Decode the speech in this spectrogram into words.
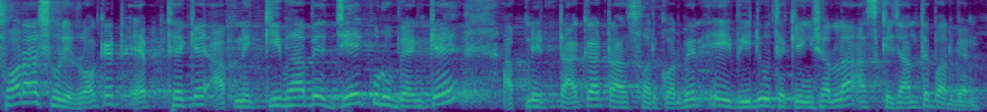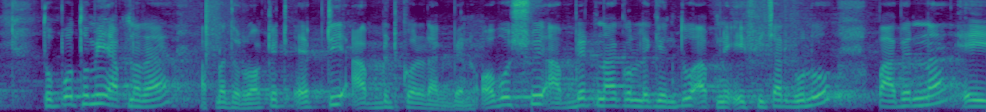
সরাসরি রকেট অ্যাপ থেকে আপনি কীভাবে যে কোনো ব্যাংকে আপনি টাকা ট্রান্সফার করবেন, এই ভিডিও থেকে ইনশাল্লাহ আজকে জানতে পারবেন। তো প্রথমেই আপনারা আপনাদের রকেট অ্যাপটি আপডেট করে রাখবেন। অবশ্যই আপডেট না করলে কিন্তু আপনি এই ফিচারগুলো পাবেন না, এই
